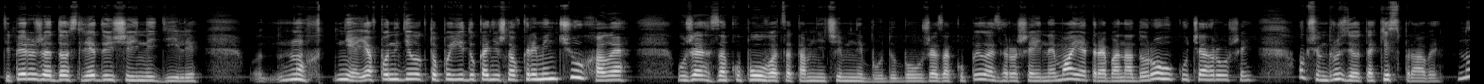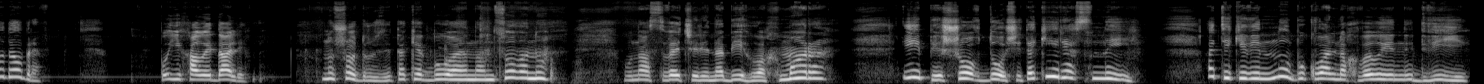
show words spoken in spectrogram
Тепер уже до слідуючої неділі. Ну, ні, я в понеділок то поїду, звісно, в Кремінчуг, але вже закуповуватися там нічим не буду, бо вже закупилась, грошей немає, треба на дорогу куча грошей. В общем, друзі, отакі справи. Ну, добре. Поїхали далі. Ну що, друзі, так як було анонсовано, у нас ввечері набігла хмара і пішов дощ. І такий рясний. А тільки він, ну, буквально хвилини дві.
